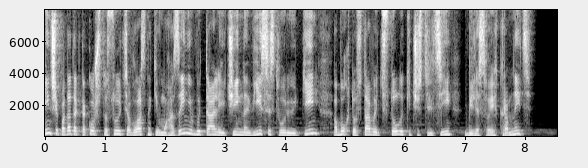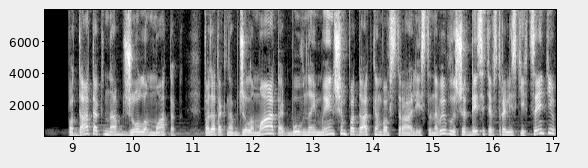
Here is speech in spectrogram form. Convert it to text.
Інший податок також стосується власників магазинів в Італії, чиї навіси створюють тінь або хто ставить столики чи стільці біля своїх крамниць. Податок на бджоломаток. Податок на бджоломаток був найменшим податком в Австралії становив лише 10 австралійських центів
